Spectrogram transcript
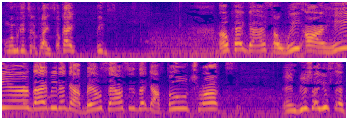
when we get to the place, okay? Peace. Okay, guys, so we are here, baby. They got bounce houses. They got food trucks. And you sure you said,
